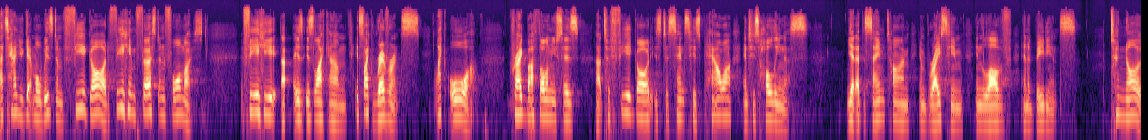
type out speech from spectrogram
That's how you get more wisdom. Fear God, fear Him first and foremost. Fear here uh, is, is like, um, it's like reverence, like awe. Craig Bartholomew says, uh, to fear God is to sense His power and His holiness, yet at the same time embrace Him in love and obedience. To know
